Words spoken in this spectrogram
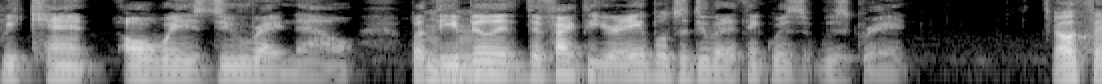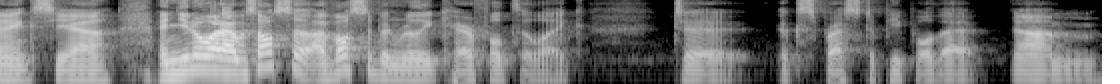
we can't always do right now. But the Mhm. ability, the fact that you're able to do it, I think was was great. Oh thanks yeah and you know what i was also i've also been really careful to like to express to people that um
